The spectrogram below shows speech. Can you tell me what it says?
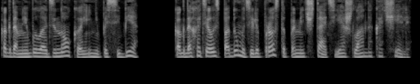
когда мне было одиноко и не по себе, когда хотелось подумать или просто помечтать, я шла на качели.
